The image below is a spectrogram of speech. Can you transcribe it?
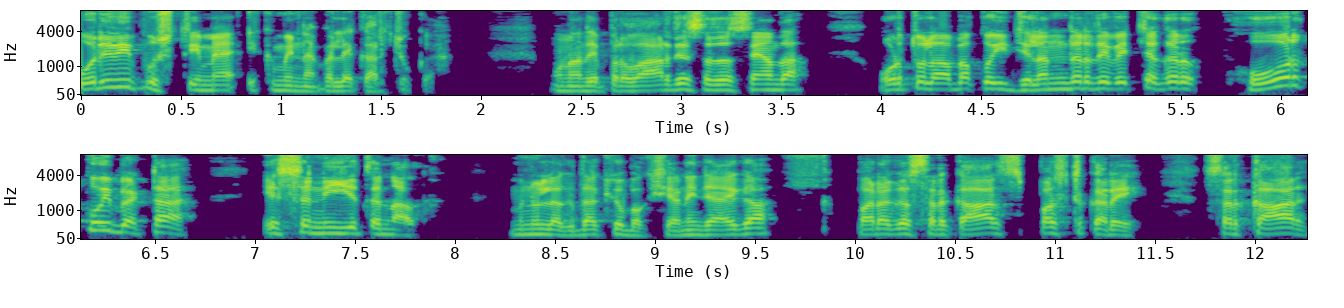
ਉਹਦੀ ਵੀ ਪੁਸ਼ਟੀ ਮੈਂ 1 ਮਹੀਨਾ ਪਹਿਲੇ ਕਰ ਚੁੱਕਾ। ਉਹਨਾਂ ਦੇ ਪਰਿਵਾਰ ਦੇ ਸਦੱਸਿਆਂ ਦਾ। ਔਰ ਤੋਂ ਇਲਾਵਾ ਕੋਈ ਜਲੰਧਰ ਦੇ ਵਿੱਚ ਅਗਰ ਹੋਰ ਕੋਈ ਬੈਠਾ ਇਸ ਨੀਅਤ ਨਾਲ ਮੈਨੂੰ ਲੱਗਦਾ ਕਿ ਉਹ ਬਖਸ਼ਿਆ ਨਹੀਂ ਜਾਏਗਾ। ਪਰ ਅਗਰ ਸਰਕਾਰ ਸਪਸ਼ਟ ਕਰੇ ਸਰਕਾਰ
